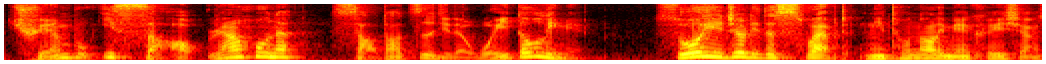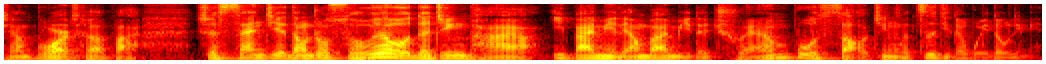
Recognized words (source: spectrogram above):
全部一扫，然后呢，扫到自己的围兜里面。所以这里的 swept，你头脑里面可以想象博尔特把这三届当中所有的金牌啊，一百米、两百米的全部扫进了自己的围兜里面。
